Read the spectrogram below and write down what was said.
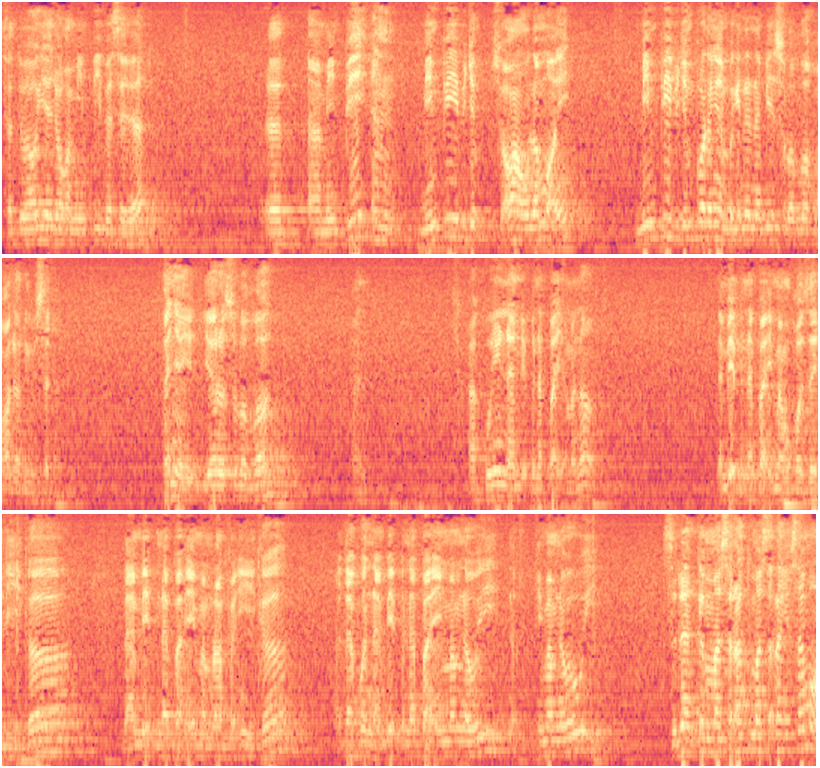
satu hari ada orang mimpi pasal dia. Uh, uh, mimpi mimpi seorang ulama ni mimpi berjumpa dengan baginda Nabi sallallahu alaihi wasallam. Tanya ya Rasulullah aku ni nak ambil pendapat yang mana? Nak ambil pendapat Imam Ghazali ke? Nak ambil pendapat Imam Rafi'i ke? Ataupun nak ambil pendapat Imam Nawawi? Imam Nawawi. Sedangkan masalah itu masalah yang sama.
